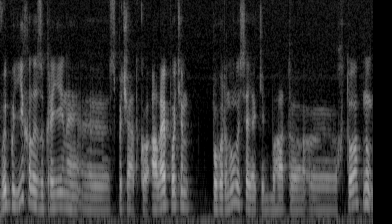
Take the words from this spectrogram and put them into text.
Ви поїхали з України е, спочатку, але потім повернулися, як і багато е, хто. Ну,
